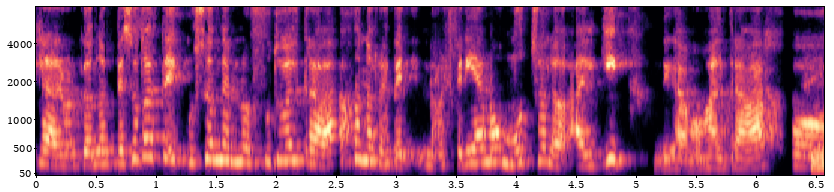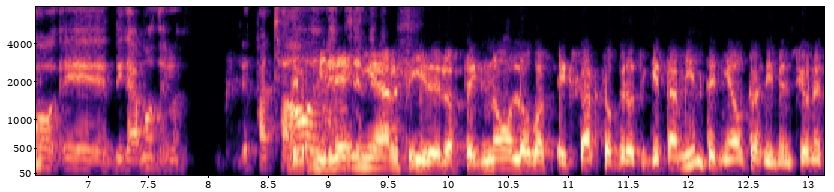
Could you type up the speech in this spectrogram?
Claro, porque cuando empezó toda esta discusión del futuro del trabajo nos, referíamos mucho al geek, digamos, al trabajo, eh, digamos, de los despachadores. De los millennials y de los tecnólogos, exacto, pero que también tenía otras dimensiones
